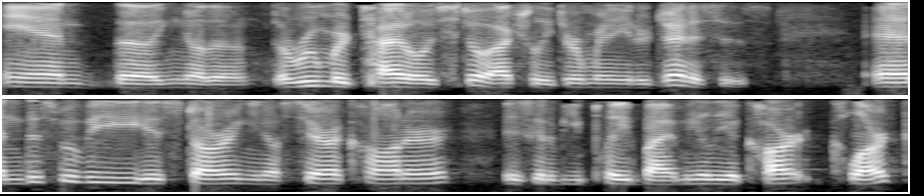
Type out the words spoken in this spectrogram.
and the you know the the rumored title is still actually Terminator Genesis. And this movie is starring you know Sarah Connor is going to be played by Emilia Clarke,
